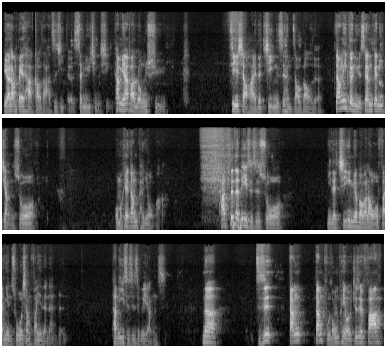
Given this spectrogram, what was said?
不要让贝塔搞砸自己的生育情形。她没办法容许自己小孩的基因是很糟糕的。当一个女生跟你讲说，我们可以当朋友吗？他真的的意思是说，你的基因没有办法让我繁衍出我想繁衍的男人。他的意思是这个样子。那只是当当普通朋友，就是发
